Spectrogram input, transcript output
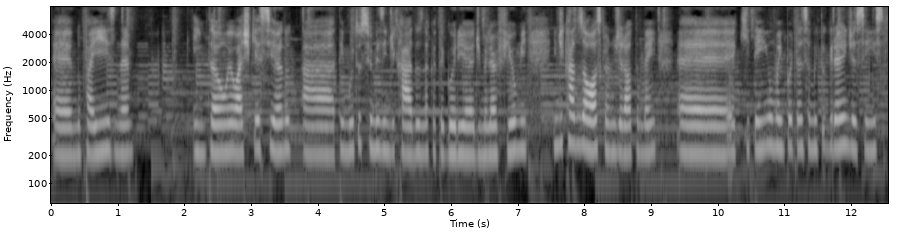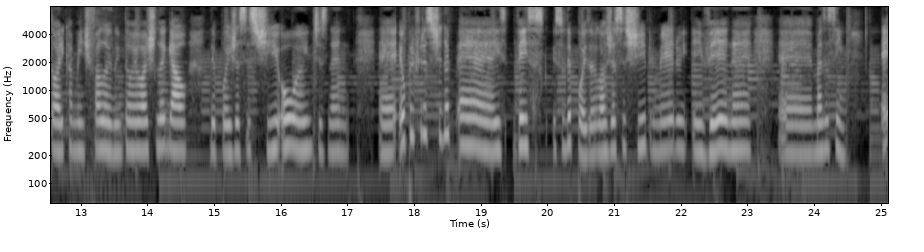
é, no país, né, então eu acho que esse ano ah, tem muitos filmes indicados na categoria de melhor filme, indicados ao Oscar no geral também, é, que tem uma importância muito grande, assim, historicamente falando. Então eu acho legal depois de assistir ou antes, né? É, eu prefiro assistir de, é, ver isso, depois. Eu gosto de assistir primeiro e ver, né? Mas assim, é,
